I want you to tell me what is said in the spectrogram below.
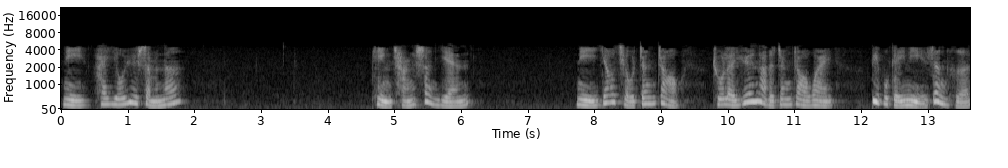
你还犹豫什么呢？品尝圣言。你要求征兆，除了约纳的征兆外，必不给你任何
